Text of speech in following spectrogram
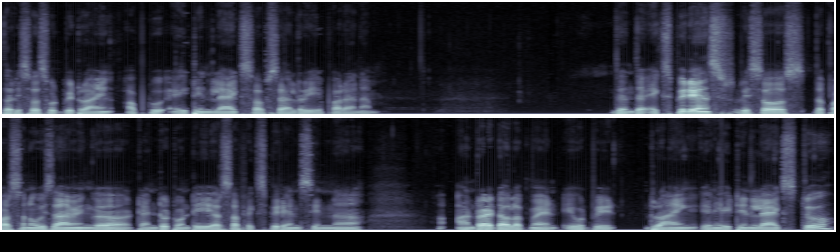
the resource would be drawing up to 18 lakhs of salary per annum then the experienced resource the person who is having uh, 10 to 20 years of experience in uh, android development it would be drawing in 18 lakhs to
